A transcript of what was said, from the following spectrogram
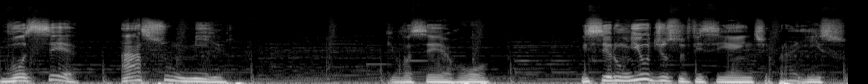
você assumir que você errou e ser humilde o suficiente para isso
